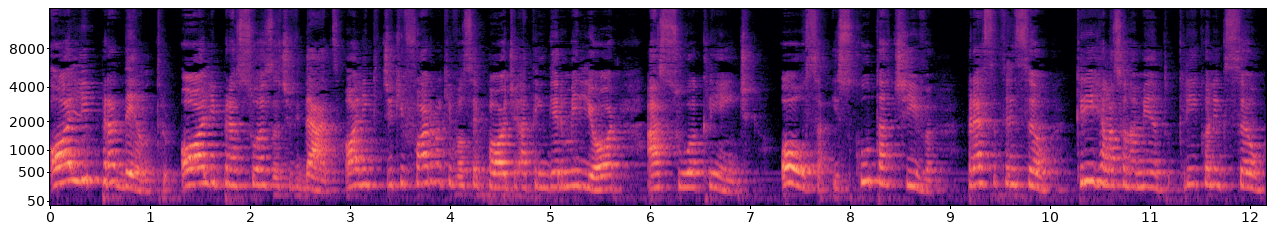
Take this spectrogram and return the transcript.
olhe para dentro, olhe para suas atividades, olhe de que forma que você pode atender melhor a sua cliente. Ouça, escuta ativa, presta atenção, crie relacionamento, crie conexão,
